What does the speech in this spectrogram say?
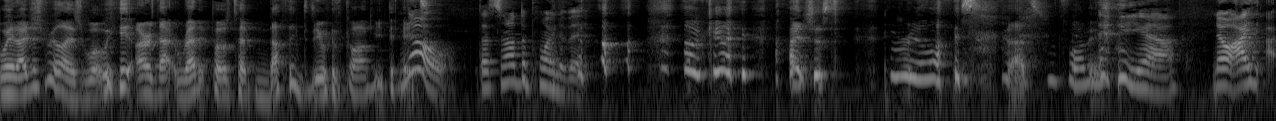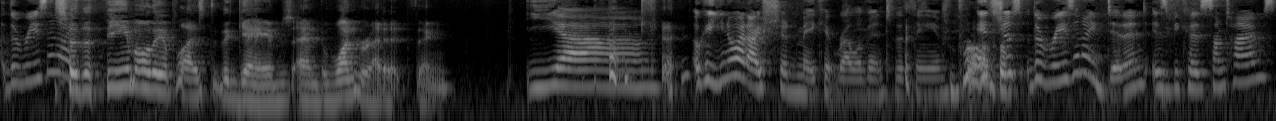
Wait, I just realized what we are that Reddit post had nothing to do with coffee dates. no that's not the point of it Okay. I just realized that's funny. yeah no i the reason So I, the theme only applies to the games and one Reddit thing. yeah okay. you know what i should make it relevant to the theme it's just the reason i didn't is because sometimes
